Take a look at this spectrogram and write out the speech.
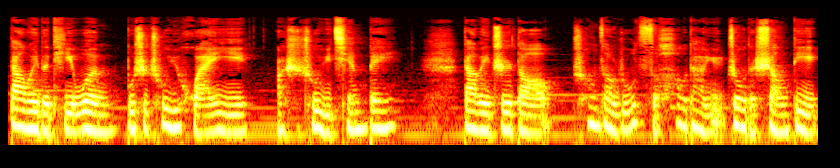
大卫的提问不是出于怀疑，而是出于谦卑。大卫知道。创造如此浩大宇宙的上帝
